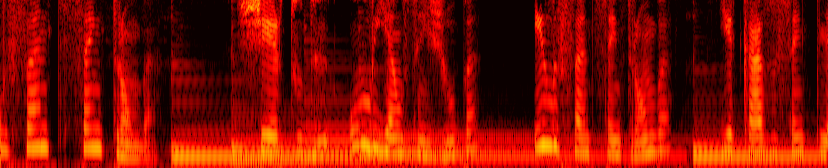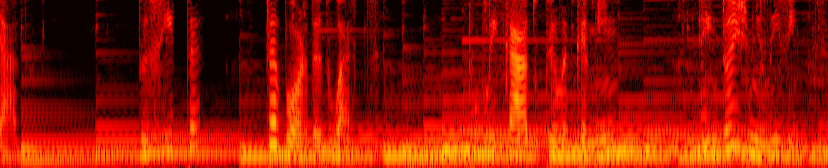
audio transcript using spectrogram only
elefante sem tromba. Certo de O leão sem juba, Elefante sem tromba e A casa sem telhado. De Rita Taborda Duarte. Publicado pela Caminho em 2020.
